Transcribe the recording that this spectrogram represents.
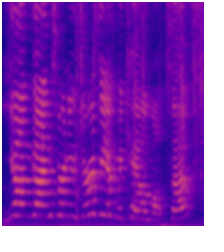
Young Guns for New Jersey of Mikhail Maltsev.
